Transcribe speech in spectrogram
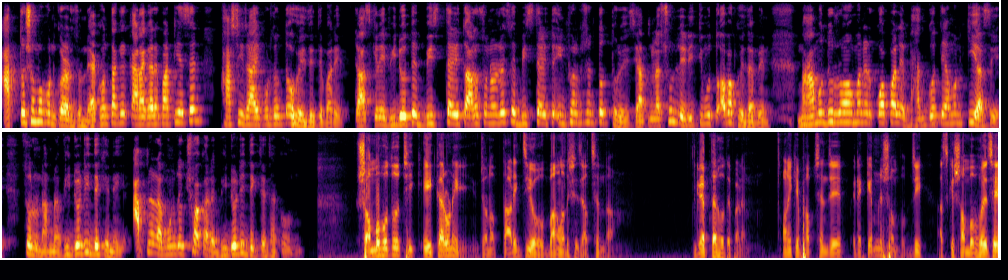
আত্মসমর্পণ করার জন্য। এখন তাকে কারাগারে পাঠিয়েছেন, ফাঁসি রায় পর্যন্ত হয়ে যেতে পারে। তো আজকের এই ভিডিওতে বিস্তারিত আলোচনা রয়েছে, বিস্তারিত ইনফরমেশন তথ্য রয়েছে। আপনারা শুনলে রীতিমতো অবাক হয়ে যাবেন, মাহমুদুর রহমানের কপালে ভাগ্যতে এমন কি আছে? চলুন আমরা ভিডিওটি দেখে নেই। আপনারা মনোযোগ সহকারে ভিডিওটি দেখতে থাকুন। সম্ভবত ঠিক এই কারণেই জনাব তারেক জিও বাংলাদেশে যাচ্ছেন না। গ্রেপ্তার হতে পারেন। অনেকে ভাবছেন যে এটা কেমনে সম্ভব? জি, আজকে সম্ভব হয়েছে।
